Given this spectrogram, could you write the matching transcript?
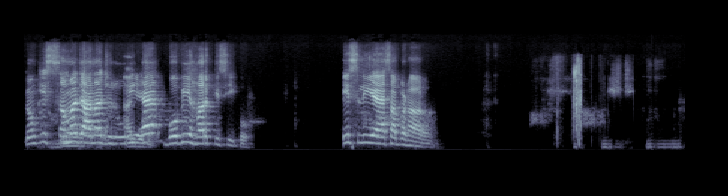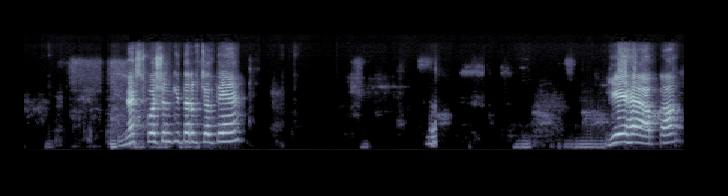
क्योंकि समझ आना ज़रूरी है वो भी हर किसी को। इसलिए ऐसा बढ़ा रहा हूँ। नेक्स्ट क्वेश्चन की तरफ़ चलते हैं। ये है आपका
